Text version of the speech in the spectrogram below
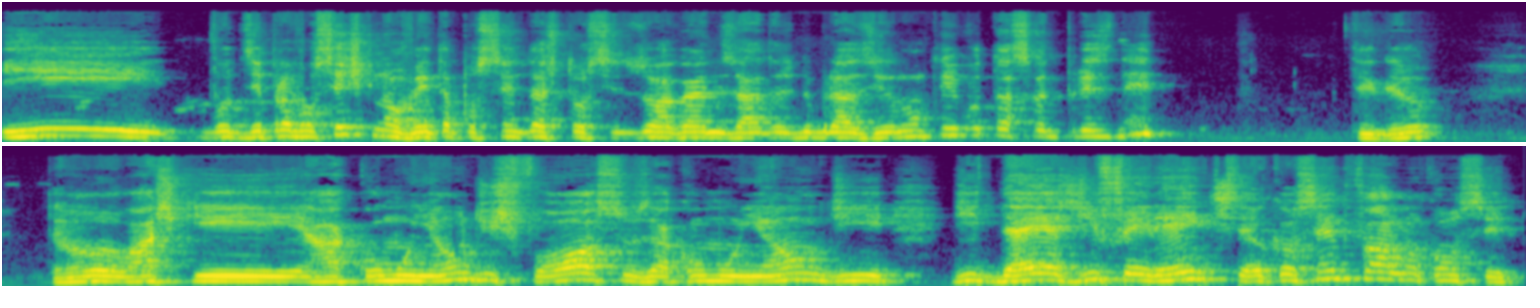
E vou dizer para vocês que 90% das torcidas organizadas do Brasil não tem votação de presidente entendeu? Então, eu acho que a comunhão de esforços, a comunhão de, de ideias diferentes, é o que eu sempre falo no conselho.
